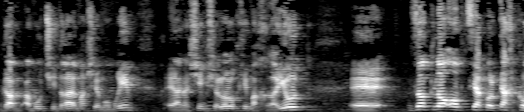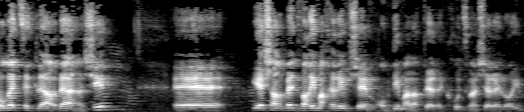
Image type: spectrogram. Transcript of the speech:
אגב עמוד שדרה, מה שהם אומרים, אה, אנשים שלא לוקחים אחריות. אה, זאת לא אופציה כל כך קורצת להרבה אנשים. יש הרבה דברים אחרים שהם עומדים על הפרק, חוץ מאשר אלוהים.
